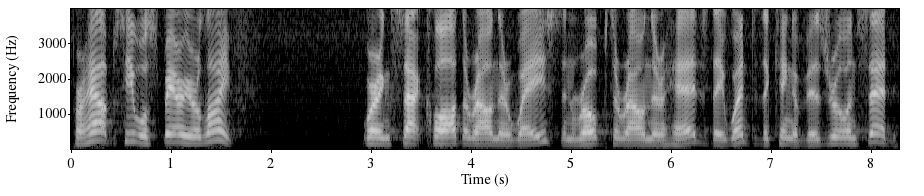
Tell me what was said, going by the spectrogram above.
Perhaps he will spare your life. Wearing sackcloth around their waists and ropes around their heads, they went to the king of Israel and said,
